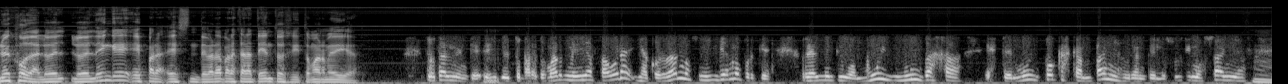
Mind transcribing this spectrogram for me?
no es joda, lo del, lo del dengue es, para, es de verdad para estar atentos y tomar medidas. Totalmente, para tomar medidas ahora y acordarnos en invierno porque realmente hubo muy, muy baja, este, muy pocas campañas durante los últimos años mm.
